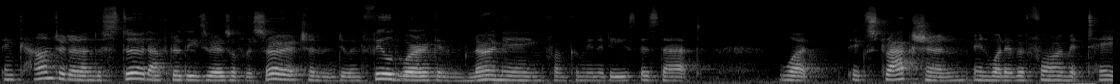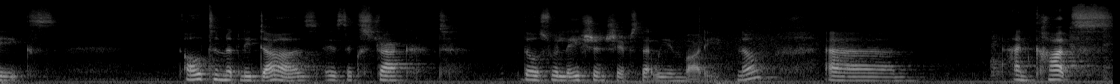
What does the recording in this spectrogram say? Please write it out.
encountered and understood after these years of research and doing field work and learning from communities is that what extraction in whatever form it takes ultimately does is extract those relationships that we embody no? Um, and cuts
